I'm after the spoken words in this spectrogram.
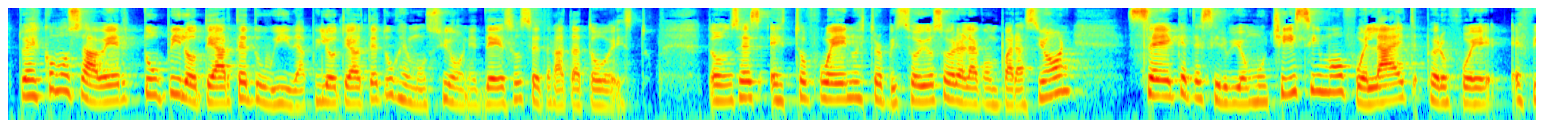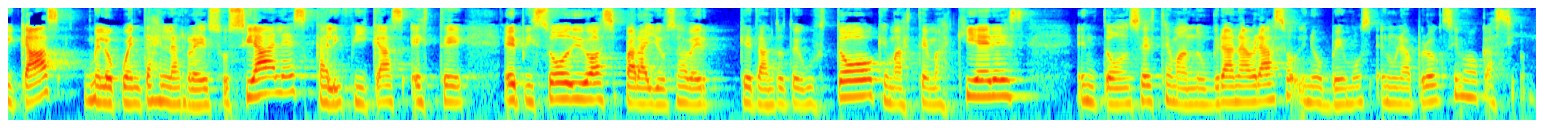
Entonces es como saber tú pilotearte tu vida, pilotearte tus emociones, de eso se trata todo esto. Entonces, esto fue nuestro episodio sobre la comparación. Sé que te sirvió muchísimo, fue light, pero fue eficaz. Me lo cuentas en las redes sociales, calificas este episodio para yo saber qué tanto te gustó, qué más temas quieres. Entonces te mando un gran abrazo y nos vemos en una próxima ocasión.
